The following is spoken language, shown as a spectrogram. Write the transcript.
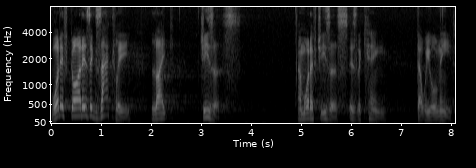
What if God is exactly like Jesus? And what if Jesus is the king that we all need?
